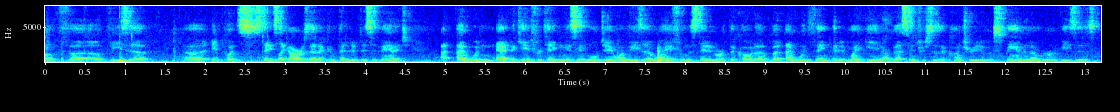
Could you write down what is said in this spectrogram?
of, uh, of visa, uh, it puts states like ours at a competitive disadvantage. I, wouldn't advocate for taking a single J-1 visa away from the state of North Dakota, but I would think that it might be in our best interest as a country to expand the number of visas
